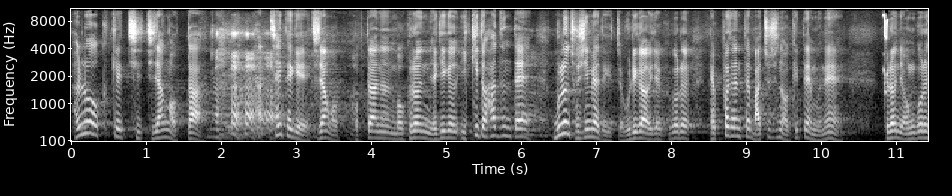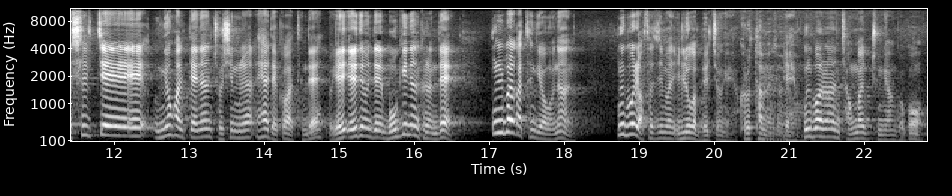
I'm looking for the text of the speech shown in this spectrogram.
별로 그렇게 지, 지장은 없다. 하- 생태계에 지장 없, 없다는 뭐 그런 얘기가 있기도 하던데 물론 조심해야 되겠죠. 우리가 이제 그거를 100% 맞출 수는 없기 때문에 그런 연구를 실제 응용할 때는 조심을 해야 될 것 같은데 예를, 예를 들면 이제 모기는 그런데 꿀벌 같은 경우는 꿀벌이 없어지면 인류가 멸종해요. 그렇다면서요. 예, 꿀벌은 정말 중요한 거고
